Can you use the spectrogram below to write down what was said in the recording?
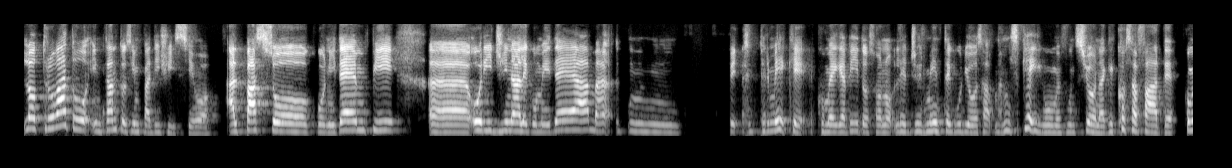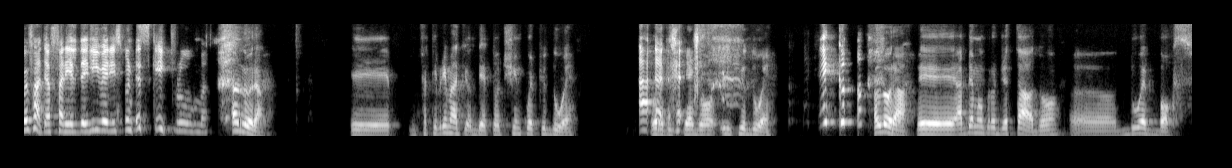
L'ho trovato intanto simpaticissimo, al passo con i tempi, eh, originale come idea, ma mh, mm, per me che, come hai capito, sono leggermente curiosa, ma mi spieghi come funziona? Che cosa fate? Come fate a fare il delivery su un escape room? Allora, eh, infatti prima ti ho detto 5 più 2. Ah, Ora eh, ti spiego il più 2. Ecco. Allora, eh, abbiamo progettato uh, due box,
